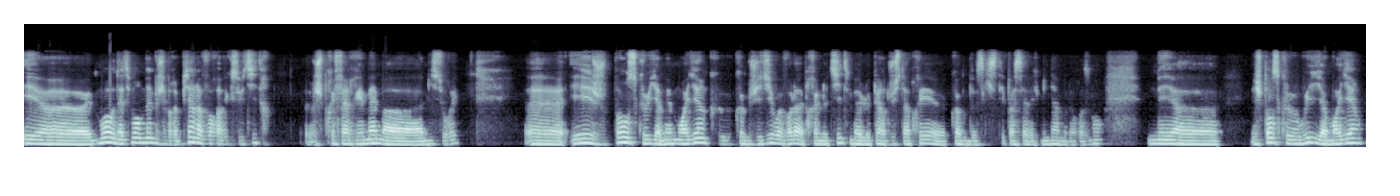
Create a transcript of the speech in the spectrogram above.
Et moi, honnêtement, même, j'aimerais bien la voir avec ce titre. Je préférerais même à, à Missouri. Euh, et je pense qu'il y a même moyen que, comme j'ai dit, ouais, voilà, elle prenne le titre, mais elle le perde juste après, euh, comme ce qui s'était passé avec Mina, malheureusement. Mais, euh, je pense que oui, il y a moyen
